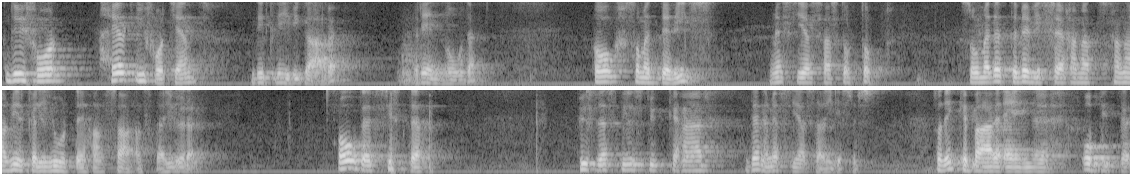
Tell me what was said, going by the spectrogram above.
du får helt oförtjänt ditt liv i gave, ren Och som ett bevis Messias har stått upp. Så med detta bevisar han att han har verkligen gjort det han sa han ska göra. Och det sista pusselspelstycket här, denne Messias är Jesus. Så det är inte bara en eh, objektiv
